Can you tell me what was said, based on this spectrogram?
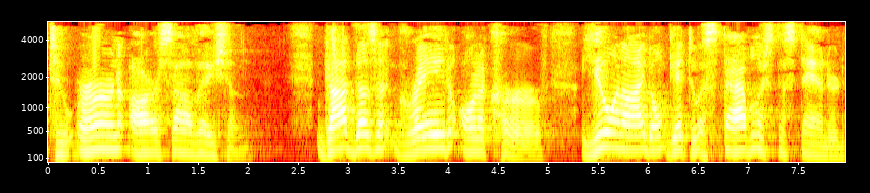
to earn our salvation. God doesn't grade on a curve. You and I don't get to establish the standard.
